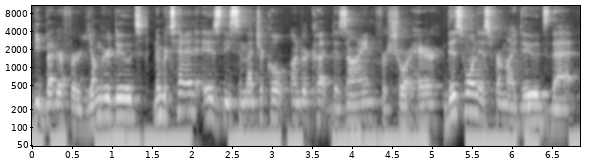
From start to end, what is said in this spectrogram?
be better for younger dudes. Number 10 is the symmetrical undercut design for short hair. This one is for my dudes that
